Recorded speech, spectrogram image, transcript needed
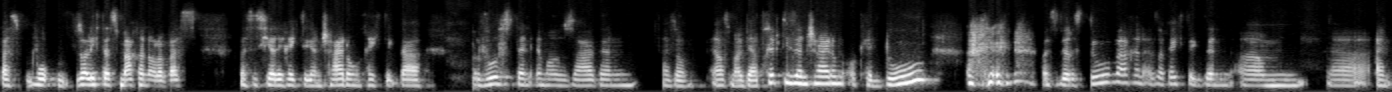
was, wo soll ich das machen oder was, was ist hier die richtige Entscheidung, richtig da bewusst dann immer sagen, also erstmal, wer trifft diese Entscheidung? Okay, du. Was würdest du machen? Also richtig dann ähm, äh, ein,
